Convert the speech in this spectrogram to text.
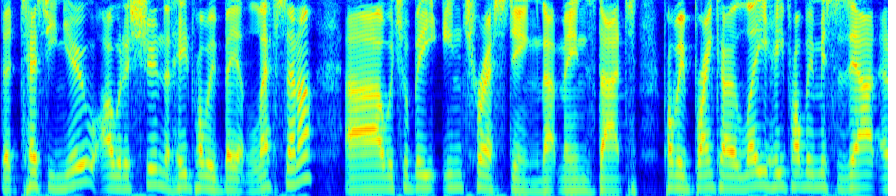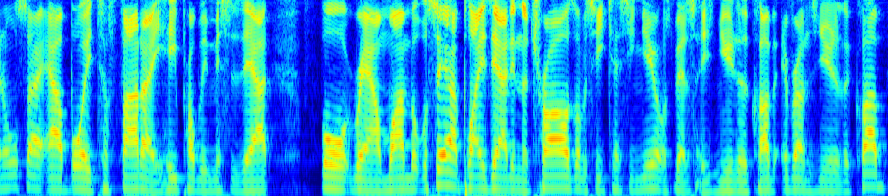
that Tesi Niu, I would assume that he'd probably be at left centre, uh, which will be interesting. That means that probably Brenko Lee, he probably misses out. And also our boy Tafare, he probably misses out for round one. But we'll see how it plays out in the trials. Obviously, Tesi Niu. I was about to say he's new to the club. Everyone's new to the club.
